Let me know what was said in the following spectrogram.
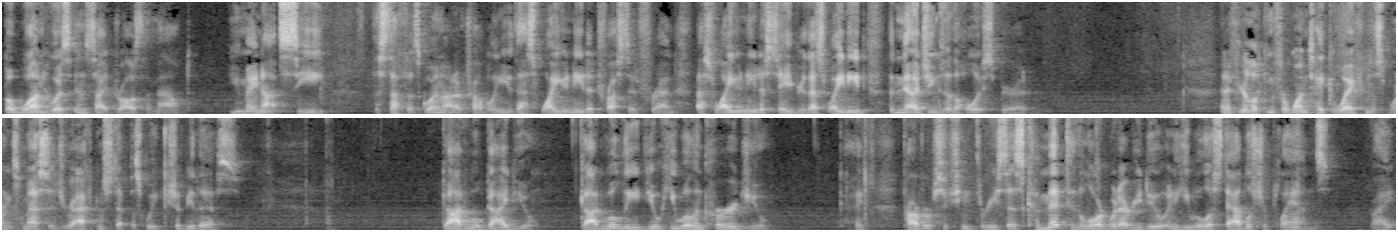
But one who has insight draws them out. You may not see the stuff that's going on or troubling you. That's why you need a trusted friend. That's why you need a Savior. That's why you need the nudgings of the Holy Spirit. And if you're looking for one takeaway from this morning's message, your action step this week should be this God will guide you, God will lead you, He will encourage you. Okay? Proverbs 16:3 says, "Commit to the Lord whatever you do, and he will establish your plans." Right?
